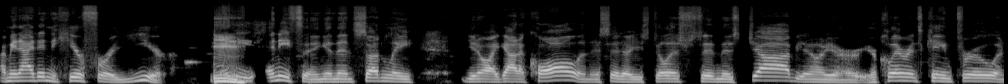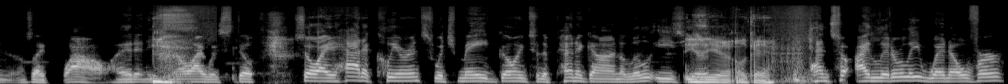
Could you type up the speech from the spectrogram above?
I mean, I didn't hear for a year. Mm. any anything, and then suddenly, you know, I got a call and they said, "Are you still interested in this job?" You know, your your clearance came through, and I was like, "Wow!" I didn't even know I was still. So I had a clearance, which made going to the Pentagon a little easier. Easier. Okay. And so I literally went over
